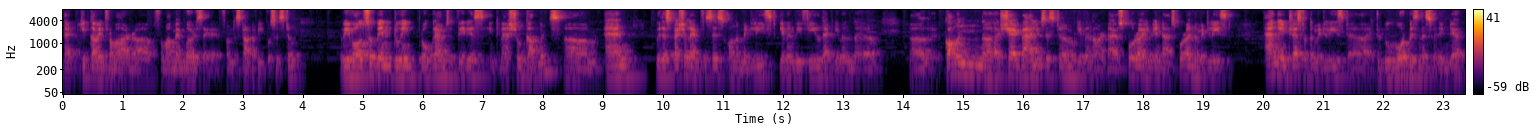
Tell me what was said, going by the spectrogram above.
that keep coming from our uh, from our members uh, from the startup ecosystem. We've also been doing programs with various international governments um, and with a special emphasis on the Middle East, given we feel that given the uh, common uh, shared value system, given our diaspora, Indian diaspora in the Middle East, and the interest of the Middle East uh, to do more business with India,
